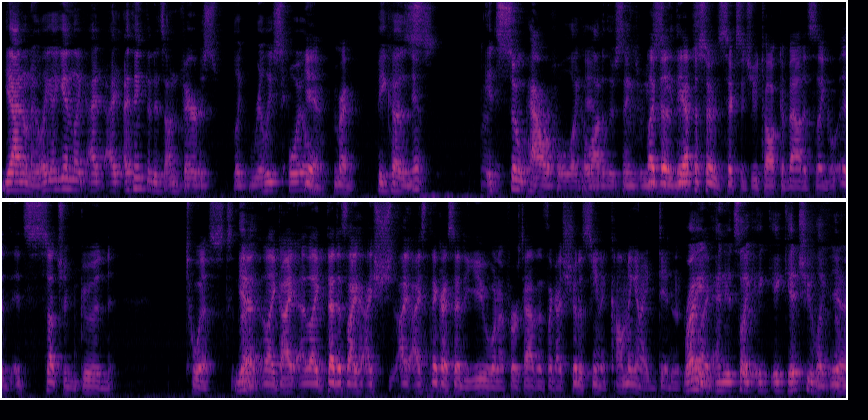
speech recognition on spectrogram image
yeah, I don't know. Like again, like I I, I think that it's unfair to like really spoil Yeah. Right. because. It's so powerful, like a Yeah. lot of those things. When you like see the, the those- episode six that you talked about it's like it, it's such a good twist that, Yeah. like I, like that is like I, sh- I i think i said to you when it first happened it's like i should have seen it coming and i didn't right Like, and it's like it, it gets you like the- Yeah.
